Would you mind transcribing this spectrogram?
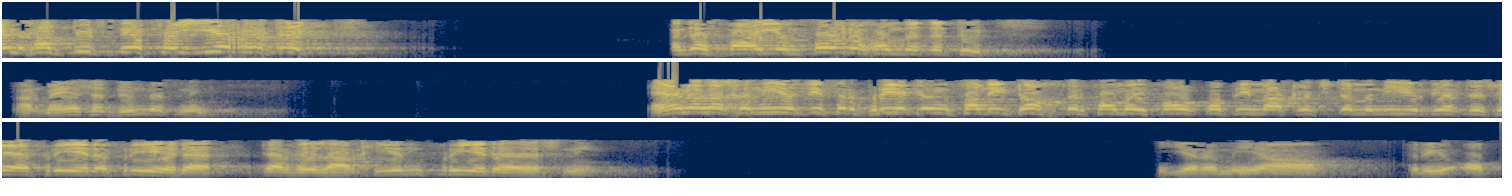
En gaan toets net sy eerlikheid. En dit is baie eenvoudig om dit te toets. Maar mense doen dit nie. En hulle genees die verbreeking van die dogter van my volk op die maklikste manier deur te sê vrede, vrede, terwyl daar geen vrede is nie. Jeremia tree op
